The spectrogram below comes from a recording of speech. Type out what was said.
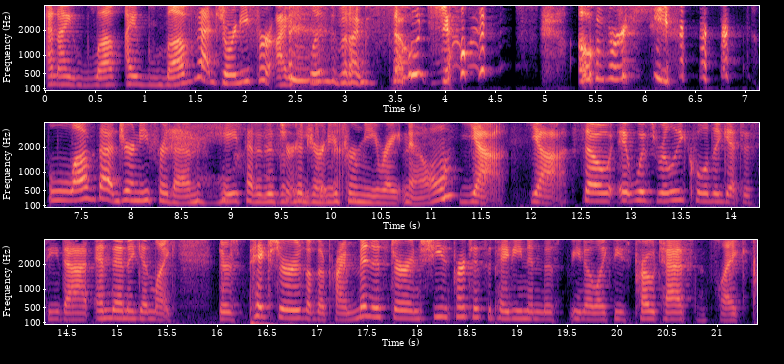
And i love i love that journey for iceland but i'm so jealous over here. Love that journey for them. Hate that it isn't the journey for for me right now. Yeah, yeah. So it was really cool to get to see that. And then again, like, there's pictures of the prime minister, and she's participating in this, you know, like these protests. And it's like,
